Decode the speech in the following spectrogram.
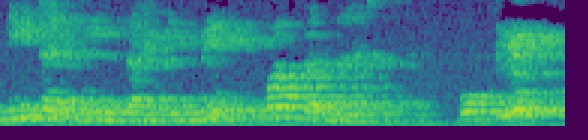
नीट एंड नीट राइटिंग में वर्क करना है। ओके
